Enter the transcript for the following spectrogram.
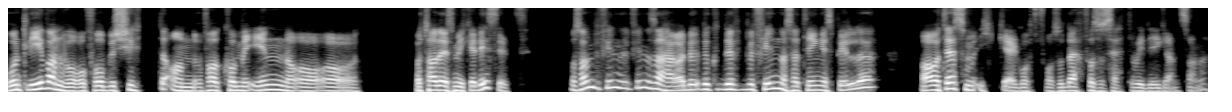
rundt livene våre for å beskytte andre fra å komme inn og, og, og ta det som ikke er de sitt. Og sånn befinner, befinner seg her. Det, det, befinner seg ting i spillet av og til som ikke er godt for oss, og derfor så setter vi de grensene.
